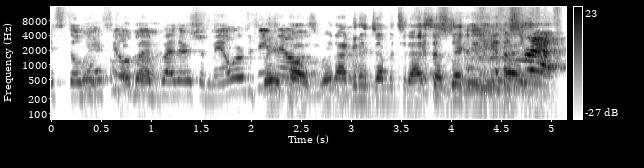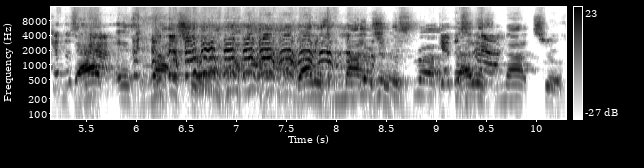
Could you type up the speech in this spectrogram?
It still Wait, don't feel good on. whether it's a male or female. Wait, pause. We're not gonna jump into that Get the- subject. get the strap. get the That straps. is not true. that is not Yo, get the true. strap. Get the That strap. is not true.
